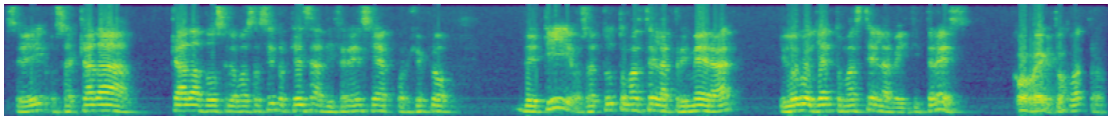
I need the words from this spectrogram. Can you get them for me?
¿sí? O sea, cada, cada dos se lo vas haciendo, que es la diferencia, por ejemplo, de ti. O sea, tú tomaste la primera y luego ya tomaste la 23. Correcto. 24.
